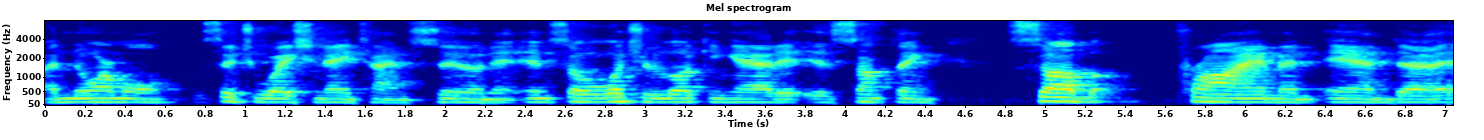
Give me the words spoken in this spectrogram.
a normal situation anytime soon. And, and so what you're looking at is something subprime, and and uh,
